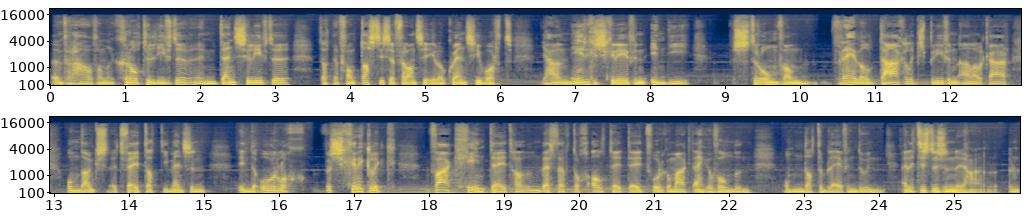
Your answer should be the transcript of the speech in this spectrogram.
Een verhaal van een grote liefde, een intense liefde, dat een fantastische Franse eloquentie wordt ja, neergeschreven in die stroom van vrijwel dagelijks brieven aan elkaar. Ondanks het feit dat die mensen in de oorlog verschrikkelijk vaak geen tijd hadden, werd daar toch altijd tijd voor gemaakt en gevonden om dat te blijven doen. En het is dus een, ja, een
